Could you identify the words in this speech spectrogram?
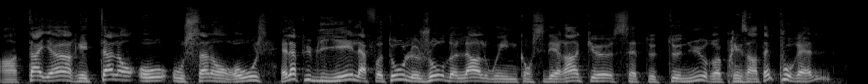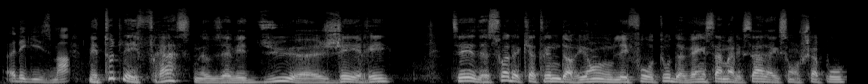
en tailleur et talons hauts au Salon Rouge. Elle a publié la photo le jour de l'Halloween, considérant que cette tenue représentait pour elle Mais toutes les frasques, là, vous avez dû euh, gérer. De, soit de Catherine Dorion, ou les photos de Vincent Marissal avec son chapeau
